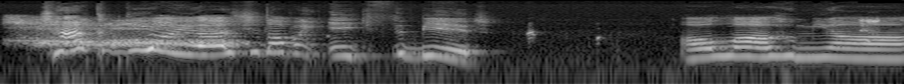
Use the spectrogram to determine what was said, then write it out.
Çak diyor ya. Şuna bak eksi bir. Allah'ım ya.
